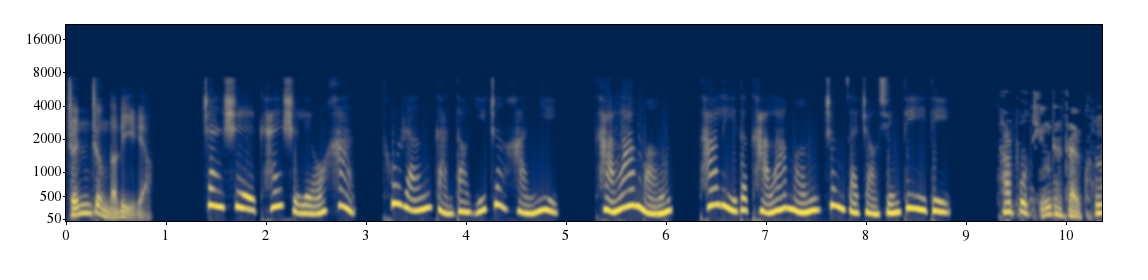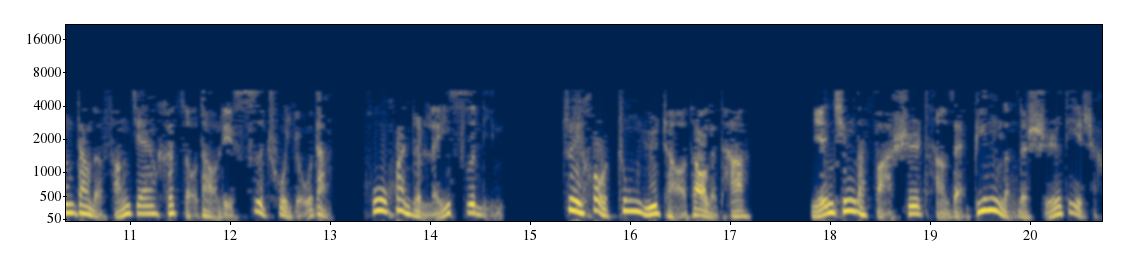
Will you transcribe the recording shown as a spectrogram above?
真正的力量。战士开始流汗，突然感到一阵寒意。卡拉蒙，塔里的卡拉蒙正在找寻弟弟。他不停的在空荡的房间和走道里四处游荡。呼唤着雷斯林，最后终于找到了他。年轻的法师躺在冰冷的石地上，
